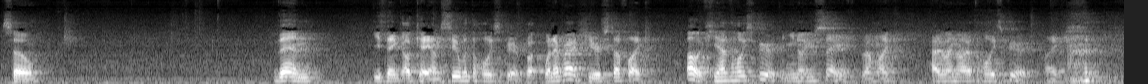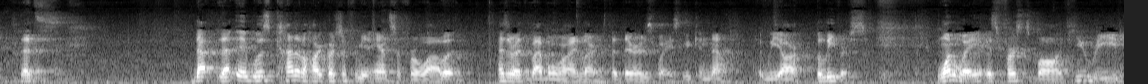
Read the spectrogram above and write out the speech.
so then you think, okay, I'm sealed with the Holy Spirit. But whenever I hear stuff like, oh, if you have the Holy Spirit, then you know you're saved. But I'm like, how do I know I have the Holy Spirit? Like, that's that, that. It was kind of a hard question for me to answer for a while, but as I read the Bible more, I learned that there is ways we can know that we are believers. One way is, first of all, if you read,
